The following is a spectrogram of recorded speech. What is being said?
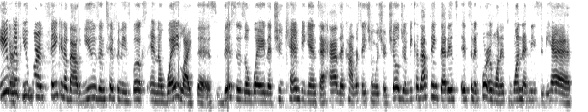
even if you weren't thinking about using Tiffany's books in a way like this, this is a way that you can begin to have that conversation with your children because I think that it's it's an important one. It's one that needs to be had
